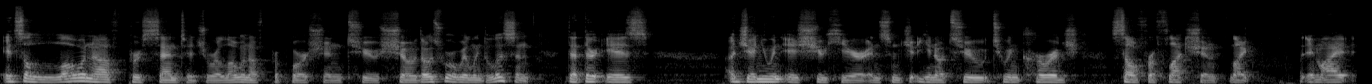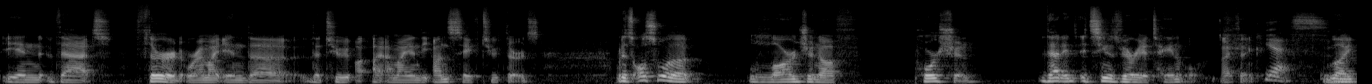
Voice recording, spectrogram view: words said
it's a low enough percentage or a low enough proportion to show those who are willing to listen that there is a genuine issue here and some you know to to encourage self-reflection. Like am i in that third or am i in the the two am i in the unsafe two-thirds but it's also a large enough portion that it, it seems very attainable i think. Yes. like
